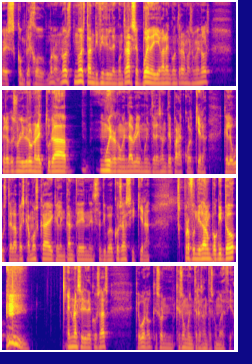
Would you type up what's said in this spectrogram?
es complejo, bueno, no es, no es tan difícil de encontrar, se puede llegar a encontrar más o menos, pero que es un libro, una lectura muy recomendable y muy interesante para cualquiera que le guste la pesca mosca y que le encante en este tipo de cosas y quiera profundizar un poquito en una serie de cosas que bueno, que son, que son muy interesantes, como decía.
